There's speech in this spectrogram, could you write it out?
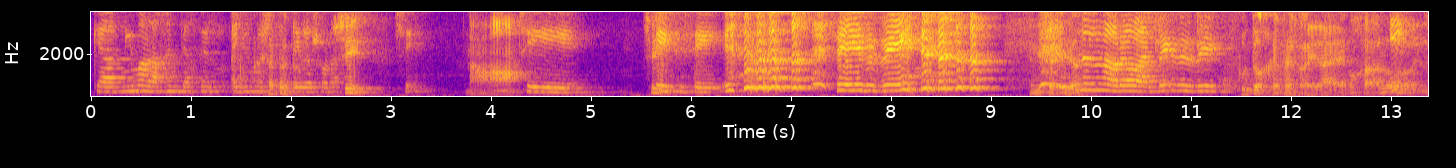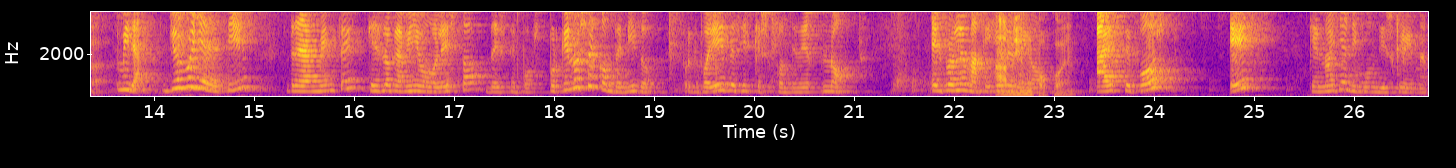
Que anima a la gente a hacer ayunos de ¿Hacer 72 retos? horas. Sí. Sí. No. Sí. Sí. Sí, sí, sí. sí, sí, sí. ¿En serio? No es una broma, sí, sí, sí. Puto jefe en realidad, ¿eh? Ojalá luego Y, lo venda. mira, yo os voy a decir realmente qué es lo que a mí me molesta de este post. Porque no es el contenido, porque podríais decir que es el contenido. No. El problema que yo A le veo poco, ¿eh? a este post es que no haya ningún disclaimer.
